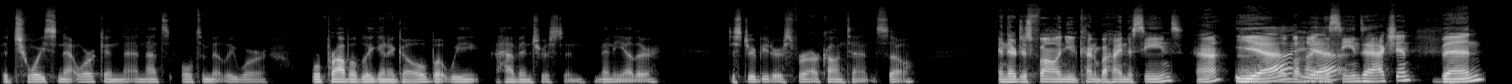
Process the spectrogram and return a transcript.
the choice network, and and that's ultimately where we're probably going to go. But we have interest in many other distributors for our content. So and they're just following you kind of behind the scenes, huh? Uh, Yeah, little behind yeah. the scenes action. Ben,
